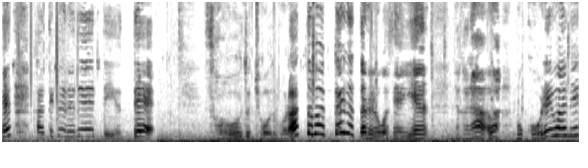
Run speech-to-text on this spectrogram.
買ってくるね。って言って。そうちょうどもらったばっかりだったのよ5000円だからわもうこれはね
